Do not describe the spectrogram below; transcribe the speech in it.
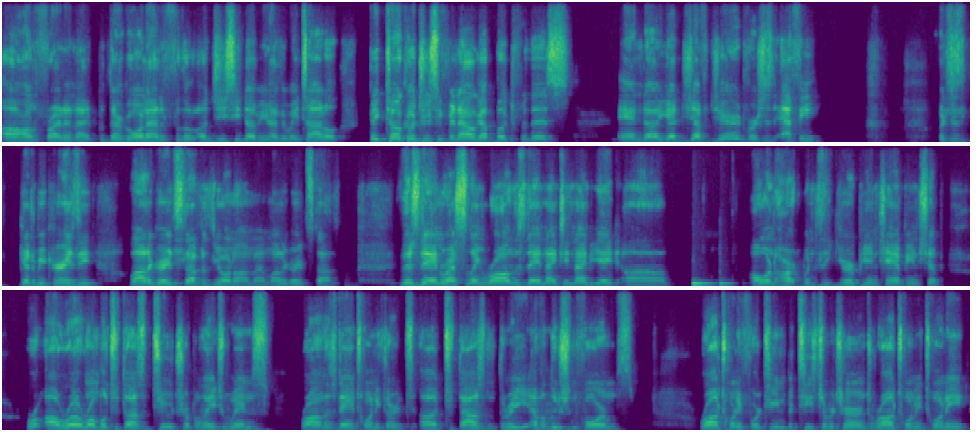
Uh, on Friday night, but they're going at it for the uh, GCW heavyweight title. Big Toko Juicy Finale got booked for this, and uh, you got Jeff Jarrett versus Effy, which is going to be crazy. A lot of great stuff is going on, man. A lot of great stuff. This day in wrestling, Raw this day in 1998, uh, Owen Hart wins the European Championship. Uh, Royal Rumble 2002, Triple H wins. Raw this day in 23rd, uh, 2003, Evolution forms. Raw 2014, Batista returns. Raw 2020,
